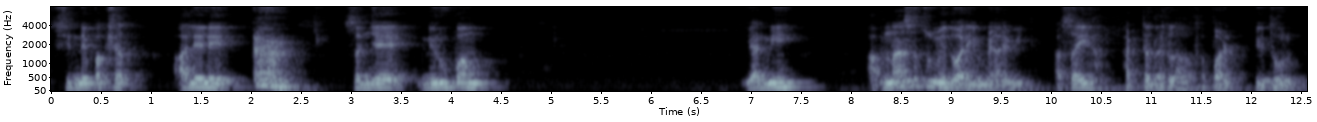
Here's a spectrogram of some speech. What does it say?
शिंदे पक्षात आलेले संजय निरुपम यांनी आपणासच उमेदवारी मिळावी असाही हट्ट धरला होता. पण इथून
